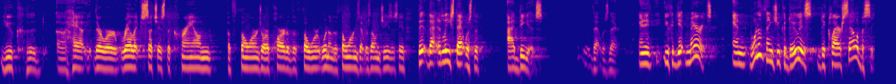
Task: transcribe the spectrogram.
You could uh, have, there were relics such as the crown of thorns or a part of the thorn, one of the thorns that was on Jesus' head. That, that, at least that was the ideas that was there. And if, you could get merits. And one of the things you could do is declare celibacy.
